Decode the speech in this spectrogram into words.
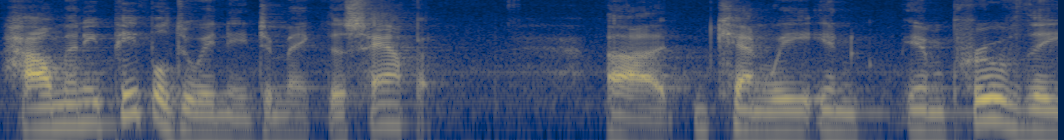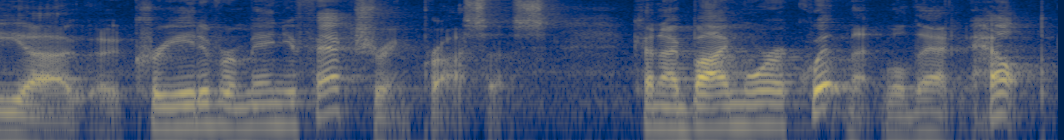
How many people do we need to make this happen? Uh, can we in, improve the uh, creative or manufacturing process? Can I buy more equipment? Will that help?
